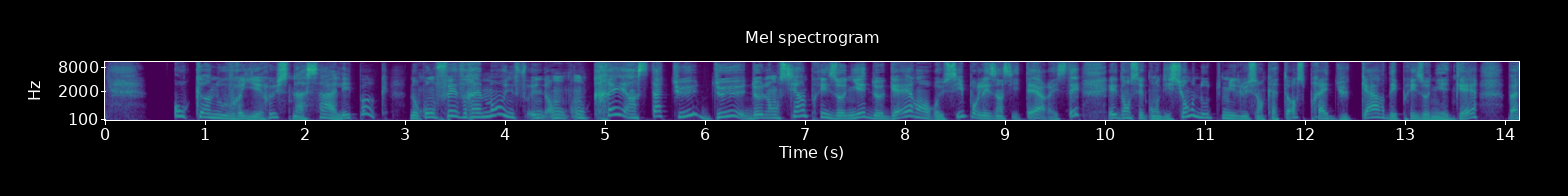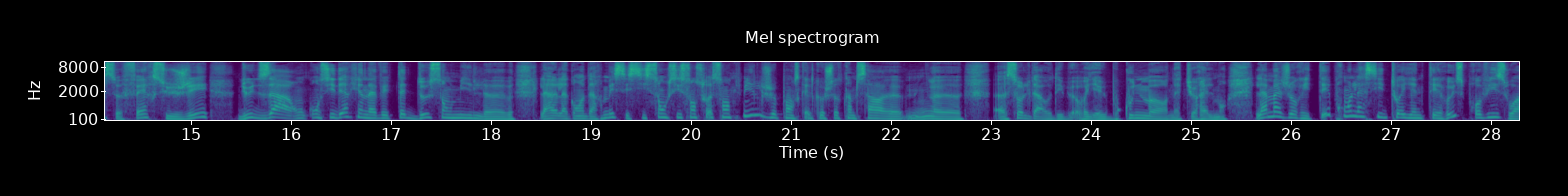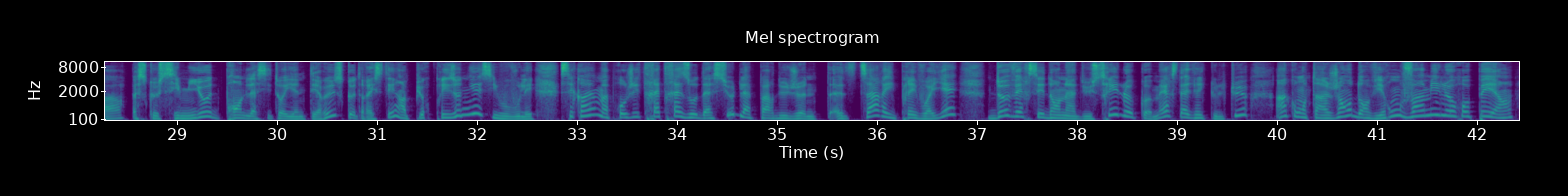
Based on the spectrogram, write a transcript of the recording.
Aucun ouvrier russe n'a ça à l'époque. Donc on fait vraiment une, on, crée un statut de l'ancien prisonnier de guerre en Russie pour les inciter à rester. Et dans ces conditions, en août 1814, près du quart des prisonniers de guerre va se faire sujet du tsar. On considère qu'il y en avait peut-être 200 000. euh, la, grande armée, c'est 600 ou 660 000, je pense, quelque chose comme ça, euh, euh, soldats au début. Il y a eu beaucoup de morts, naturellement. La majorité prend la citoyenneté russe provisoire, parce que c'est mieux de prendre la citoyenneté russe que de rester un pur prisonnier, si vous voulez. C'est quand même un projet très très audacieux de la part du jeune tsar. Il prévoyait de verser dans l'industrie, le commerce, l'agriculture, un contingent d'environ 20 000 Européens.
